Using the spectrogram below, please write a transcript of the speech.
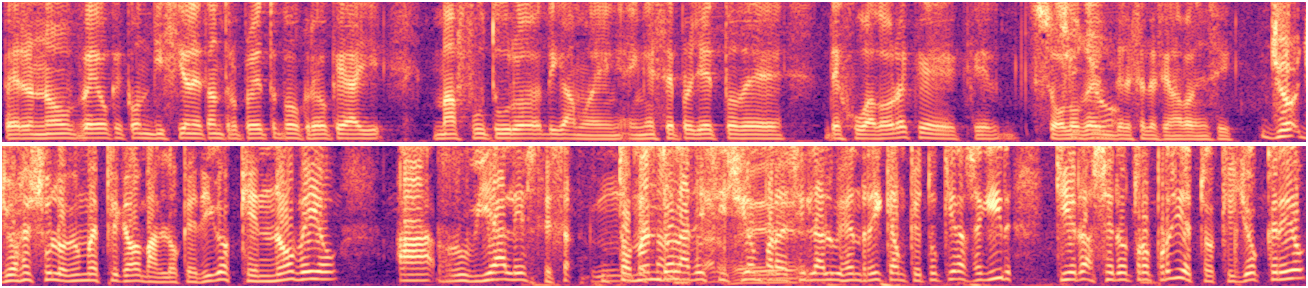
pero no veo que condicione tanto el proyecto, porque creo que hay más futuro, digamos, en, en ese proyecto de, de jugadores que, que solo Sí, del, seleccionador en sí. Yo, yo Jesús lo mismo me he explicado más. Lo que digo es que no veo a Rubiales tomando la claro, decisión eh. para decirle a Luis Enrique, aunque tú quieras seguir, quiero hacer otro proyecto. Es que yo creo,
